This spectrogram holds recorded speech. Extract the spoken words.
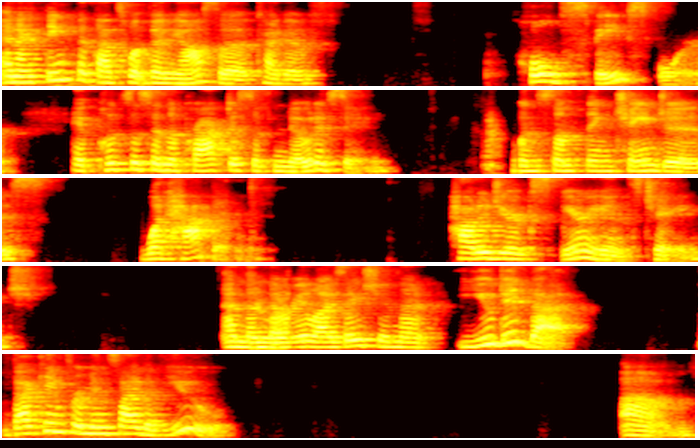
And I think that that's what vinyasa kind of holds space for. It puts us in the practice of noticing when something changes, what happened? How did your experience change? And then the realization that you did that. That came from inside of you. Um,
